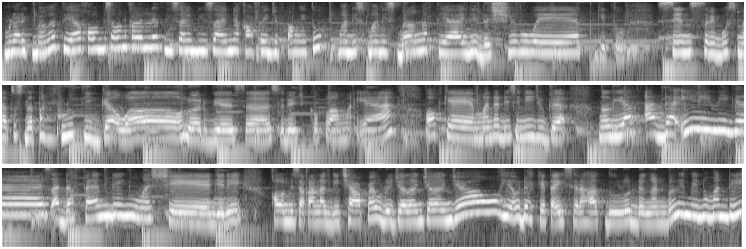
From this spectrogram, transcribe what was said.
Menarik banget ya kalau misalkan kalian lihat desain-desainnya cafe Jepang itu manis-manis banget ya. Ini the silhouette gitu. Since 1983 wow luar biasa. Sudah cukup lama ya. Oke mana di sini juga ngelihat ada ini guys. Ada vending machine. Jadi kalau misalkan lagi capek udah jalan-jalan jauh ya udah kita istirahat dulu dengan beli minuman di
